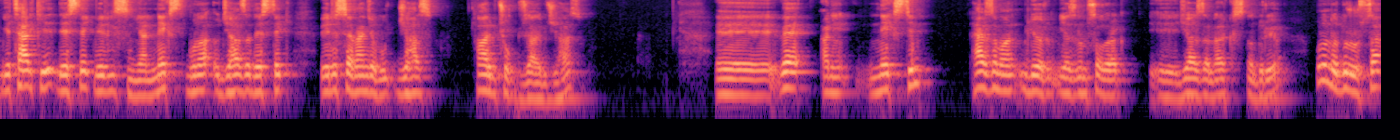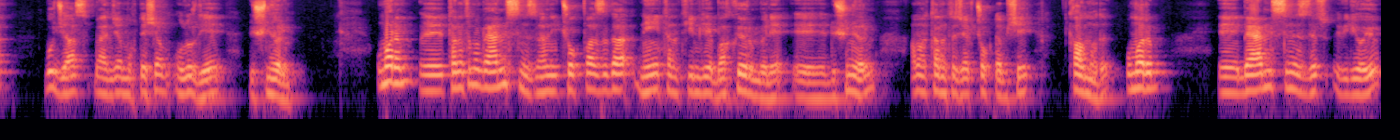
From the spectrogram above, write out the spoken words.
Yeter ki destek verilsin. Yani Next buna cihaza destek verirse bence bu cihaz harbi çok güzel bir cihaz. E, ve hani Next'in her zaman biliyorum yazılımsal olarak e, cihazların arkasında duruyor. Bunun da durursa bu cihaz bence muhteşem olur diye düşünüyorum. Umarım e, tanıtımı beğenmişsiniz. Hani çok fazla da neyi tanıtayım diye bakıyorum böyle e, düşünüyorum. Ama tanıtacak çok da bir şey kalmadı. Umarım e, beğenmişsinizdir videoyu.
